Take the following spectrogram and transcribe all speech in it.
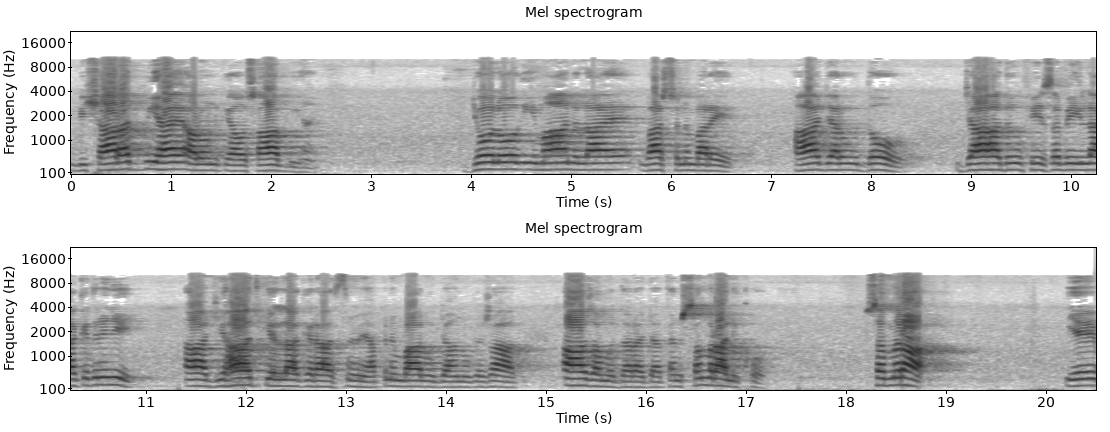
بشارت بھی ہے اور ان کے اوصاف بھی ہیں۔ جو لوگ ایمان لائے، بس نمبر ایک۔ آجرو دو۔ جہادو فی سبھی اللہ۔ کتنی جی؟ آج جہاد کے اللہ کے راستے میں، اپنے مال و جانوں کے ساتھ اعظم درجہ تن۔ سمرا لکھو۔ سمرا۔ یہ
